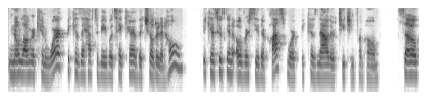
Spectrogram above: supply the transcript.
no longer can work because they have to be able to take care of the children at home because who's going to oversee their classwork because now they're teaching from home. So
